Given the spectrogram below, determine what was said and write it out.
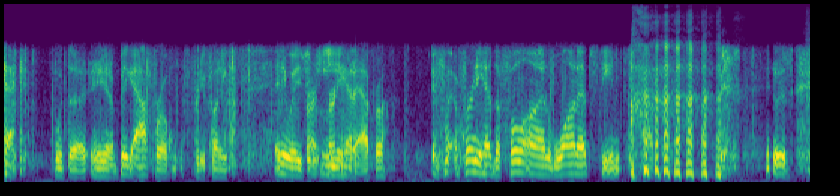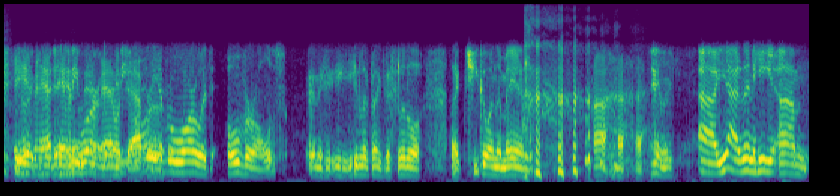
tech with the he had a big afro. It was pretty funny. Anyways, he, Ernie had an afro. F- Fernie had the full-on Juan Epstein. it was he, man, and hey, he wore man with he, all he ever wore was overalls, and he he looked like this little like Chico and the Man. Anyways, uh, yeah, and then he um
